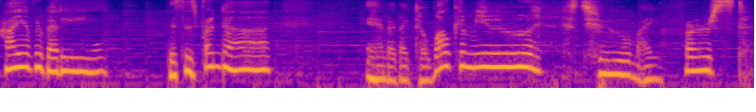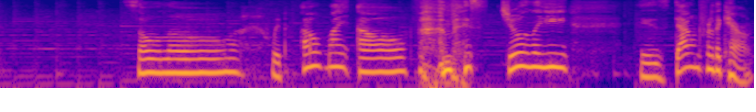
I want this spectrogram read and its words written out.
Hi, everybody. This is Brenda, and I'd like to welcome you to my first solo without my elf, Miss Julie is down for the count.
